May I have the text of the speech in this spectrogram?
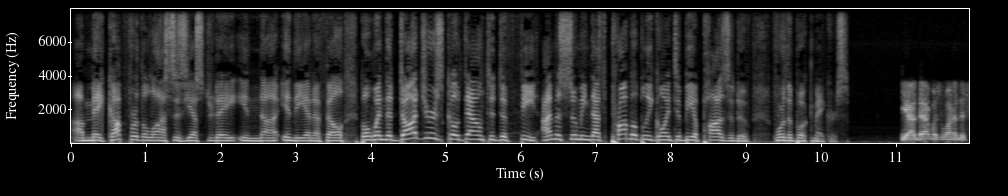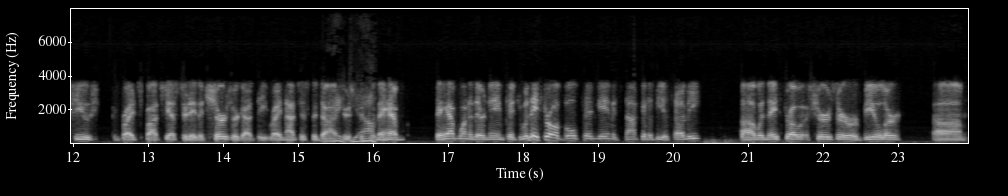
uh, make up for the losses yesterday in uh, in the NFL, but when the Dodgers go down to defeat, I'm assuming that's probably going to be a positive for the bookmakers. Yeah, that was one of the few bright spots yesterday that Scherzer got beat, right? Not just the Dodgers. Right, yeah. When they have they have one of their name pitchers. When they throw a bullpen game, it's not going to be as heavy. Uh, when they throw Scherzer or Buehler um,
